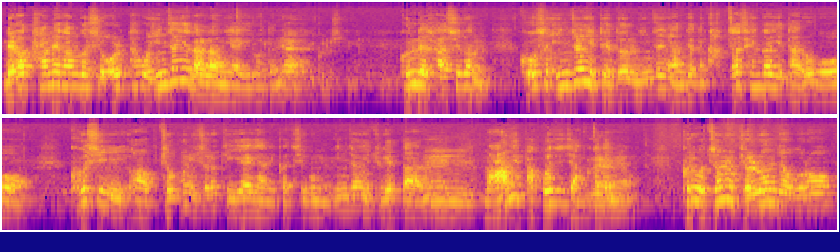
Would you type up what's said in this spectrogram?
내가 탄핵한 것이 옳다고 인정해 달라는 이야기거든요. 네, 그렇습니다. 근데 사실은 그것은 인정이 되든 인정이 안 되든 각자 생각이 다르고 그것이 아, 저분이 저렇게 이야기하니까 지금 인정해 주겠다는 음. 마음이 바꿔지지 않거든요. 네. 그리고 저는 결론적으로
